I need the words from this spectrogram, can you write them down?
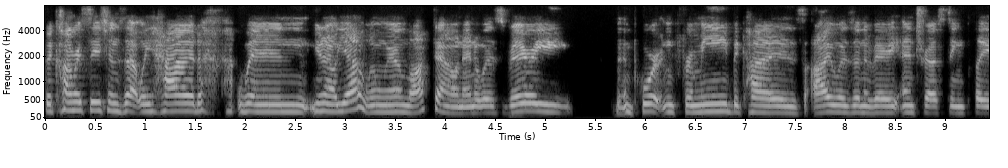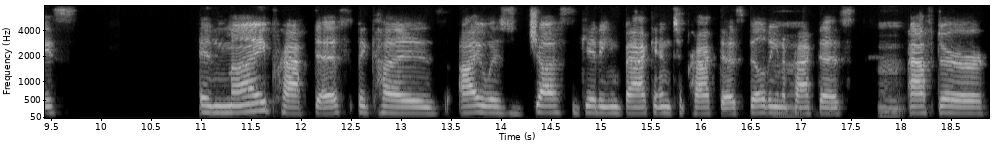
the conversations that we had when you know, yeah, when we were in lockdown, and it was very important for me because I was in a very interesting place in my practice because I was just getting back into practice, building mm. a practice mm. after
